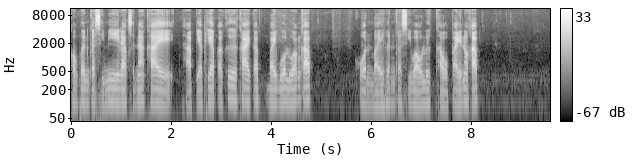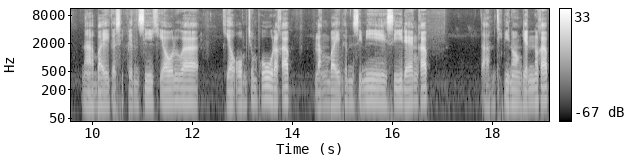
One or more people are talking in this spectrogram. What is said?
ของเพิ่นก็สิมีลักษณะคล้ายถ้าเปรียบเทียบก็คือคล้ายกับใบบัวหลวงครับโคนใบเพิ่นก็สิเวาลึกเข้าไปเนาะครับหน้าใบก็สิเป็นสีเขียวหรือว่าเขียวอมชมพูนะครับ หลังใบเพิ่นสิมีสีแดงครับ ตามที่พี่น้องเห็นนะครับ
